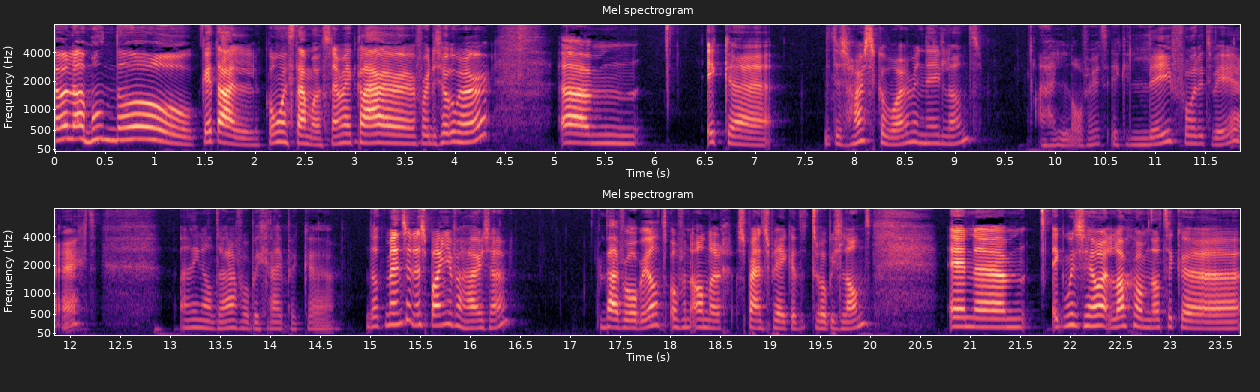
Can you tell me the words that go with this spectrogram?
hola mundo. ¿Qué tal? ¿Cómo estamos? Zijn we klaar voor de zomer? Ik, uh, het is hartstikke warm in Nederland. I love it. Ik leef voor dit weer, echt. Alleen al daarvoor begrijp ik uh, dat mensen naar Spanje verhuizen. Bijvoorbeeld, of een ander Spaans sprekend tropisch land. En um, ik moest heel hard lachen, omdat ik uh,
